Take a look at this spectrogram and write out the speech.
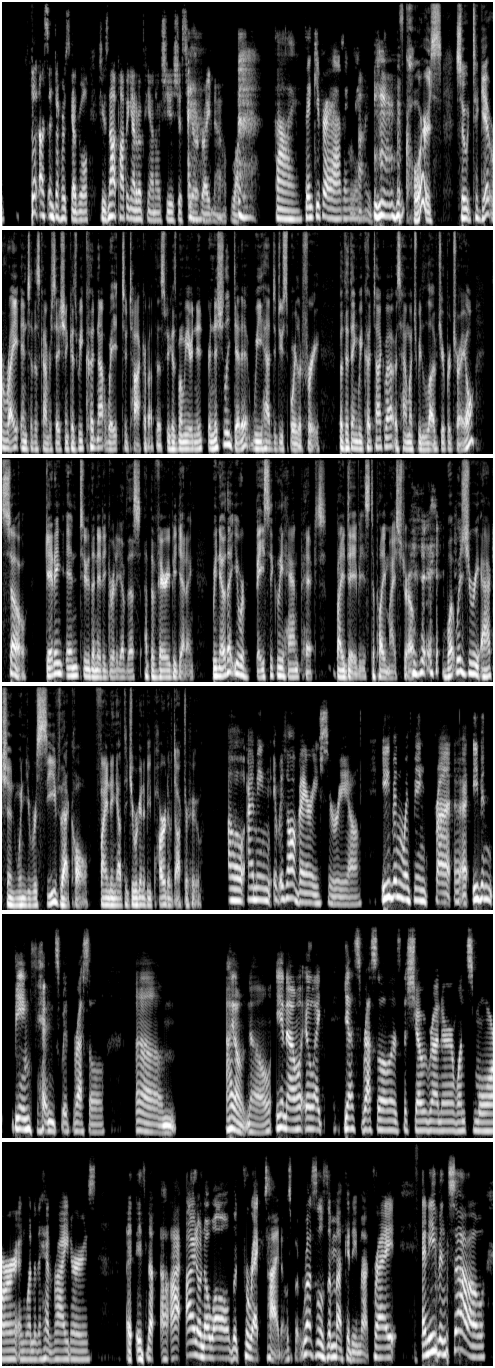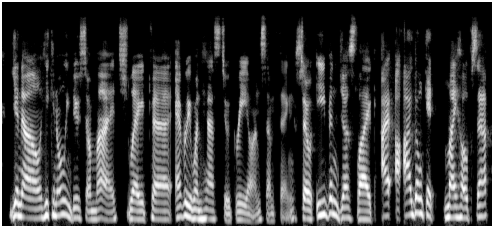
fit us into her schedule. She is not popping out of a piano. She is just here right now. Live. Hi. Thank you for having me. Hi. Of course. So to get right into this conversation, because we could not wait to talk about this, because when we ini- initially did it, we had to do spoiler free. But the thing we could talk about is how much we loved your portrayal. So getting into the nitty gritty of this at the very beginning, we know that you were basically handpicked by Davies to play Maestro. what was your reaction when you received that call, finding out that you were going to be part of Doctor Who? oh, I mean, it was all very surreal. Even with being front, uh, even being friends with Russell, um, I don't know. You know, it like yes, Russell is the showrunner once more and one of the head writers. Uh, It's not. Uh, I I don't know all the correct titles, but Russell's a muckety muck, right? And even so, you know, he can only do so much. Like uh, everyone has to agree on something. So even just like I, I- I don't get my hopes up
